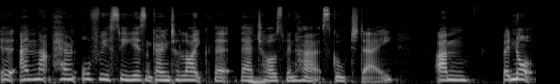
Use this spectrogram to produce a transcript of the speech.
uh, and that parent obviously isn't going to like that their child's been hurt at school today. Um, but not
